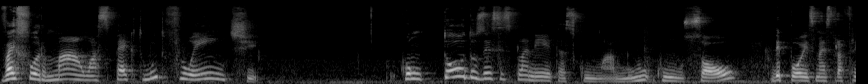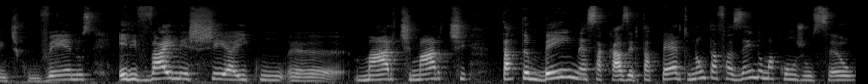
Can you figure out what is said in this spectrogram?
vai formar um aspecto muito fluente com todos esses planetas, com, a Lua, com o Sol, depois mais para frente com Vênus. Ele vai mexer aí com uh, Marte. Marte tá também nessa casa, ele está perto, não está fazendo uma conjunção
